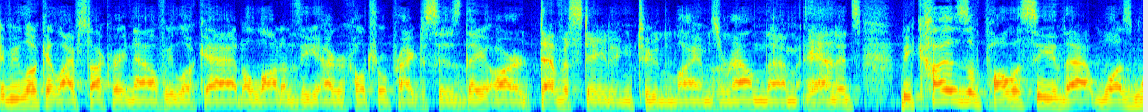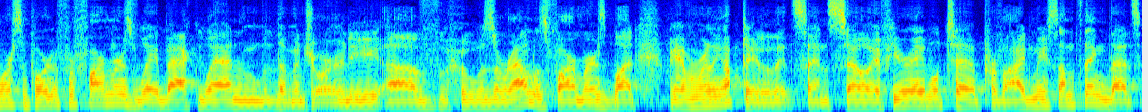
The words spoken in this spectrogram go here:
if you look at livestock right now, if we look at a lot of the agricultural practices, they are devastating to the biomes around them. Yeah. And it's because of policy that was more supportive for farmers way back when the majority of who was around was farmers, but we haven't really updated it since. So if you're able to provide me something that's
